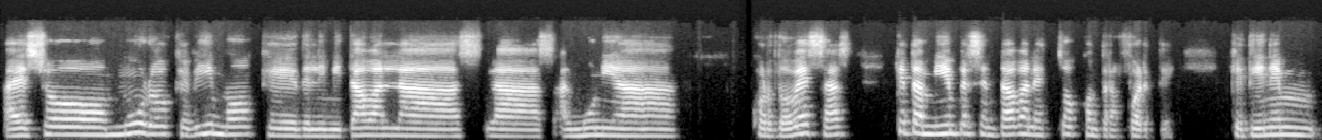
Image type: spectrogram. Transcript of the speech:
a esos muros que vimos que delimitaban las, las almunias cordobesas, que también presentaban estos contrafuertes, que tienen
